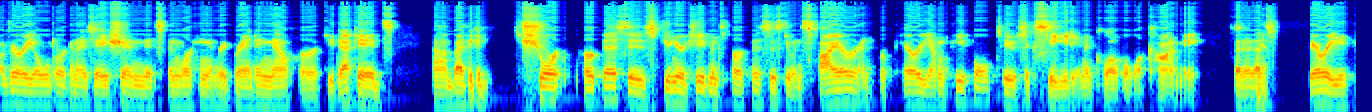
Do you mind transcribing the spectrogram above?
a very old organization. It's been working in rebranding now for a few decades. Um, but I think it short purpose is Junior Achievement's purpose is to inspire and prepare young people to succeed in a global economy. So that's yeah. very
